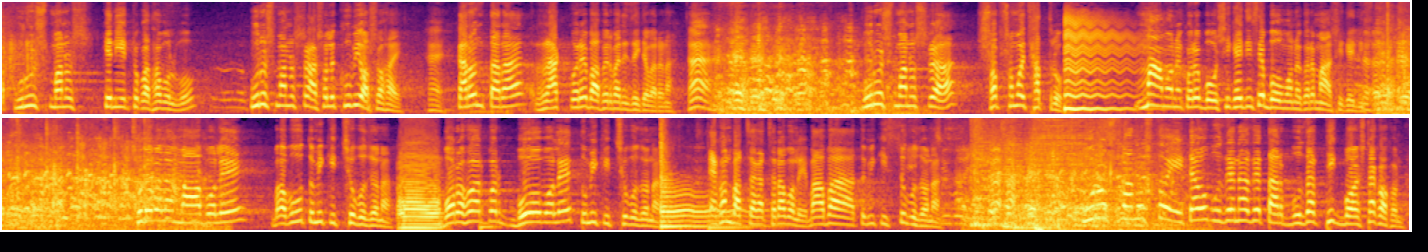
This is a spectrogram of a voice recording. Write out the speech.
পুরুষ মানুষকে নিয়ে একটু কথা বলব। পুরুষ মানুষরা আসলে খুবই অসহায়। হ্যাঁ। কারণ তারা রাগ করে বাপের বাড়ি যেতে পারে না। হ্যাঁ। পুরুষ মানুষরা সব সময় ছাত্র। মা মনে করে বউ শিখাই দিছে বউ মনে করে মা শিখাই দিছে। ছোটবেলা মা বলে বাবু, তুমি কিচ্ছু বোঝো না। বড় হওয়ার পর বউ বলে, তুমি কিচ্ছু বোঝো না। এখন বাচ্চা কাচ্চারা বলে, বাবা, তুমি কিচ্ছু বোঝো না। পুরুষ মানুষ তো এটাও বুঝে না যে তার বোঝার ঠিক বয়সটা কখন।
